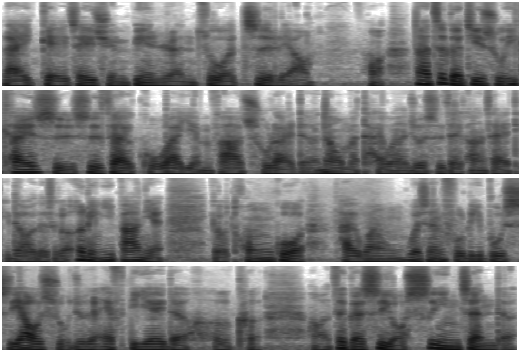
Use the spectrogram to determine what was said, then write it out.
来给这一群病人做治疗。哦，那这个技术一开始是在国外研发出来的，那我们台湾就是在刚才提到的这个二零一八年有通过台湾卫生福利部食药署就是 FDA 的核可，哦，这个是有适应症的，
